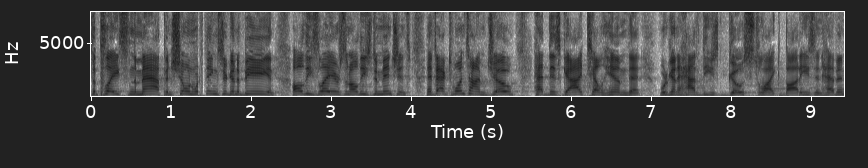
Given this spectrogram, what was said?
the place and the map and showing where things are going to be and all these layers and all these dimensions. In fact, one time Joe had this guy tell him that we're going to have these ghost like bodies in heaven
